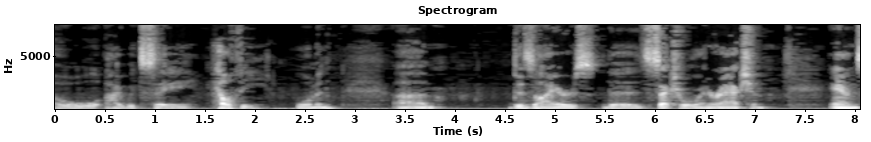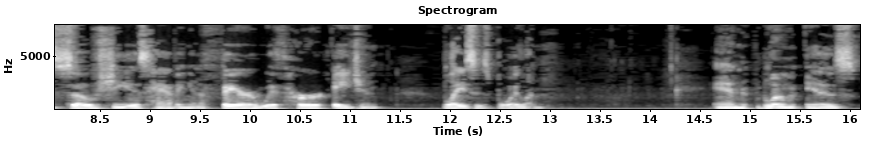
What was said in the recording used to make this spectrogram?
oh, I would say healthy woman, uh, desires the sexual interaction, and so she is having an affair with her agent, Blazes Boylan, and Bloom is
